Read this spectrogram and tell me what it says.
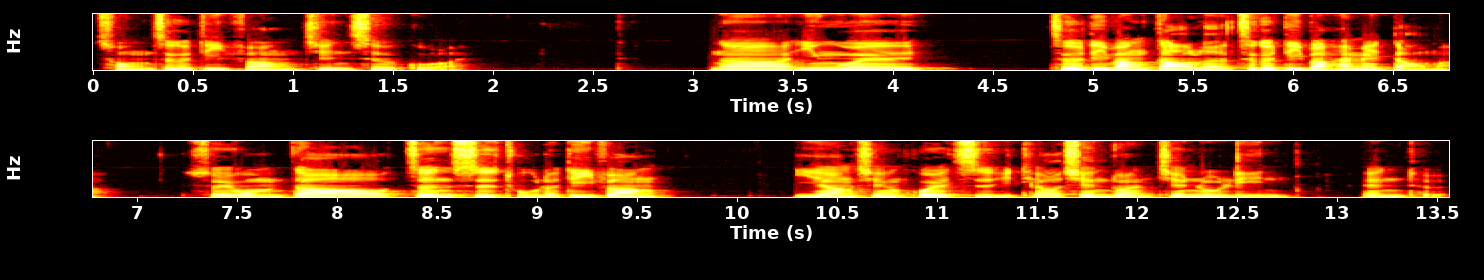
从这个地方近射过来。那因为这个地方倒了，这个地方还没倒嘛？所以我们到正视图的地方，一样先绘制一条线段，进入零，Enter，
